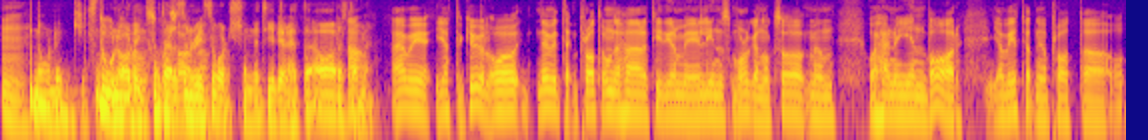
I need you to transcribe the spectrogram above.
Mm. Nordic, Nordic Hotels and Resorts som det tidigare hette. Ja, det stämmer. Ja, men jättekul. Och när vi pratade om det här tidigare med Linus Morgan också men, och Hernöjen bar. Jag vet ju att ni har pratat och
